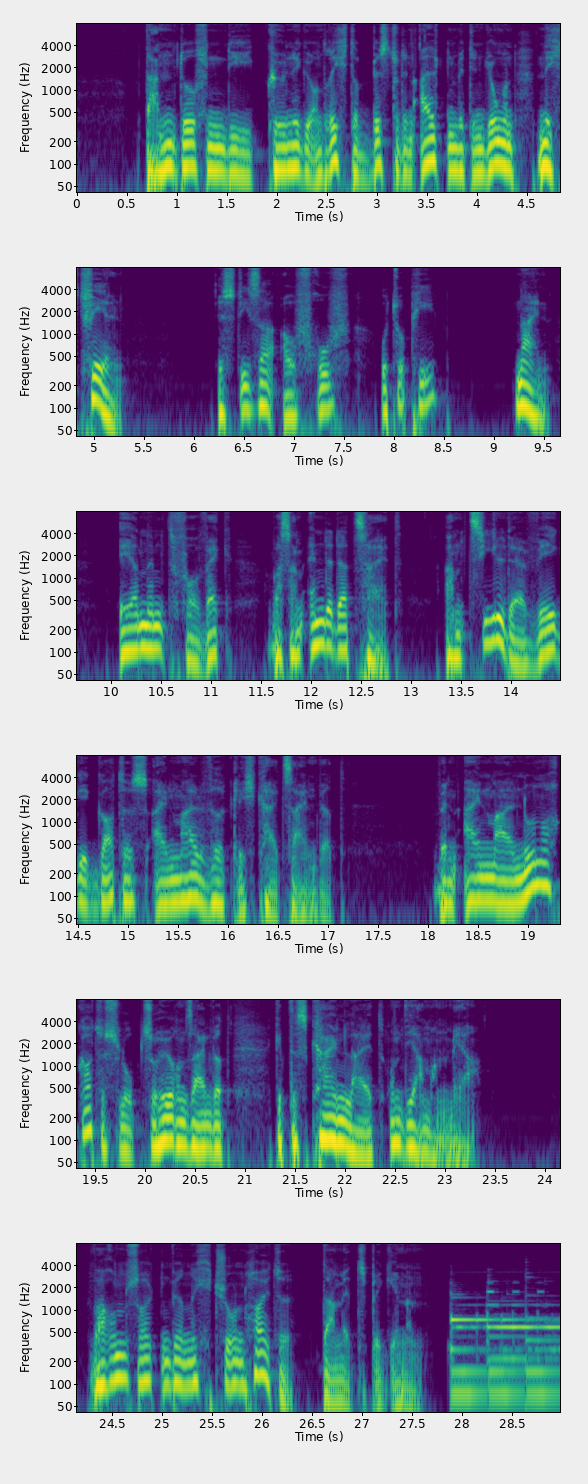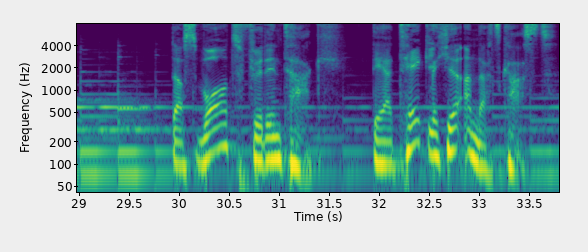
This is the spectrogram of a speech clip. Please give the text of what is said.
Dann dürfen die Könige und Richter bis zu den Alten mit den Jungen nicht fehlen. Ist dieser Aufruf Utopie? Nein, er nimmt vorweg, was am Ende der Zeit, am Ziel der Wege Gottes einmal Wirklichkeit sein wird. Wenn einmal nur noch Gotteslob zu hören sein wird, gibt es kein Leid und Jammern mehr. Warum sollten wir nicht schon heute damit beginnen? Das Wort für den Tag. Der tägliche Andachtscast.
